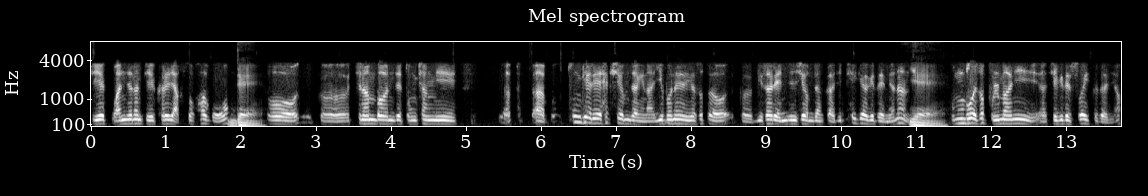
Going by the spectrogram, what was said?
비핵 완전한 비핵화를 약속하고 네. 또그 지난번 이제 동창리 아, 북- 아, 풍계리 핵시험장이나 이번에 이어서 또 그 미사일 엔진 시험장까지 폐기하게 되면은 예. 군부에서 불만이 제기될 수가 있거든요.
